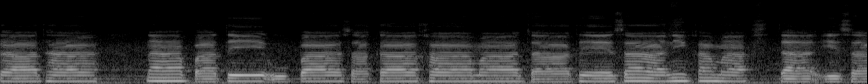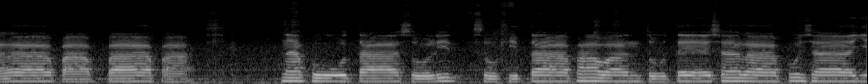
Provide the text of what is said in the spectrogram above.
กาธา นาปฏิอุปาสกาคามาจาเทสานิคามาจาอิสราปาปาปะนาภูตาสุริสุขิตาภาวันตุเตชะลาผู้ชาเย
